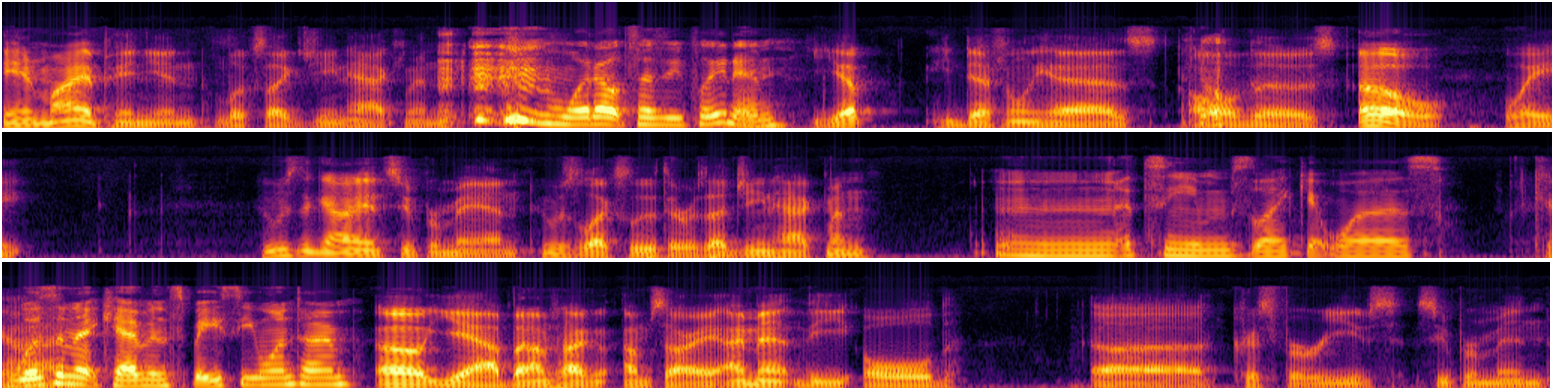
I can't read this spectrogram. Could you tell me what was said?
in my opinion, looks like Gene Hackman. what else has he played in? Yep, he definitely has all of those. Oh, wait. Who was the guy in Superman? Who was Lex Luthor? Was that Gene Hackman? Mm, it seems like it was. God. Wasn't it Kevin Spacey one time? Oh yeah, but I'm talking. I'm sorry. I meant the old uh, Christopher Reeves Superman.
